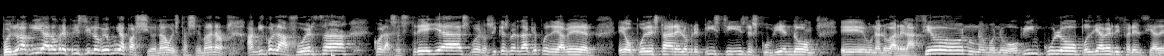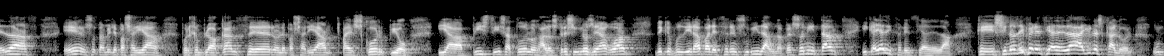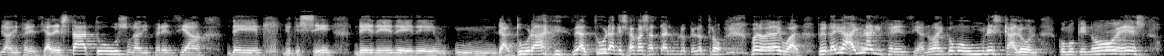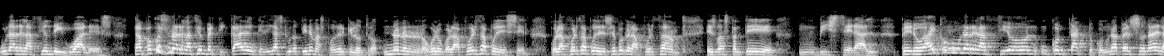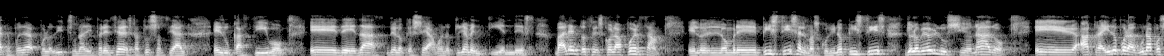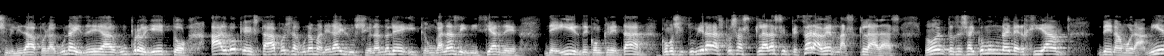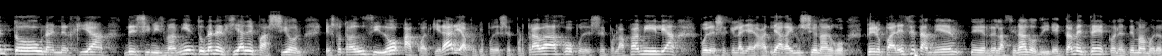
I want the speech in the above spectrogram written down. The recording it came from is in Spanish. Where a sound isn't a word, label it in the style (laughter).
Pues yo aquí al hombre Piscis lo veo muy apasionado esta semana. Aquí con la fuerza, con las estrellas. Bueno, sí que es verdad que puede haber eh, o puede estar el hombre Piscis descubriendo eh, una nueva relación, un nuevo, vínculo. Podría haber diferencia de edad. Eh, eso también le pasaría, por ejemplo, a Cáncer o le pasaría a Escorpio y a Piscis, a todos los, a los tres signos de agua, de que pudiera aparecer en su vida una personita y que haya diferencia de edad. Que si no es diferencia de edad, hay un escalón, una diferencia de estatus, una diferencia de, yo qué sé, de, de, de, mm, de, altura, (laughs) de altura, que sea más alta el uno que el otro, bueno, me da igual, pero que hay, hay una diferencia, ¿no? Hay como un escalón, como que no es una relación de iguales, tampoco es una relación vertical en que digas que uno tiene más poder que el otro, no, no, no, no, bueno, con la fuerza puede ser, con la fuerza puede ser porque la fuerza es bastante mm, visceral, pero hay como una relación, un contacto con una persona en la que puede, pues lo dicho, una diferencia de estatus social, educativo, eh, de edad, de lo que sea. Bueno, tú ya me entiendes, ¿vale? Entonces, con la fuerza, el, hombre Piscis, el masculino Piscis, yo lo veo ilusionado, eh, atraído por alguna posibilidad, por alguna idea, algún proyecto, algo que está, pues, de alguna manera ilusionándole y con ganas de iniciar, de, de ir, de concretar, como si tuviera las cosas claras, empezar a verlas claras, ¿no? Entonces hay como una energía de enamoramiento, una energía de ensimismamiento, una energía de pasión. Esto traducido a cualquier área, porque puede ser por trabajo, puede ser por la familia, puede ser que le, haga ilusión algo, pero parece también eh, relacionado directamente con el tema amoroso.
